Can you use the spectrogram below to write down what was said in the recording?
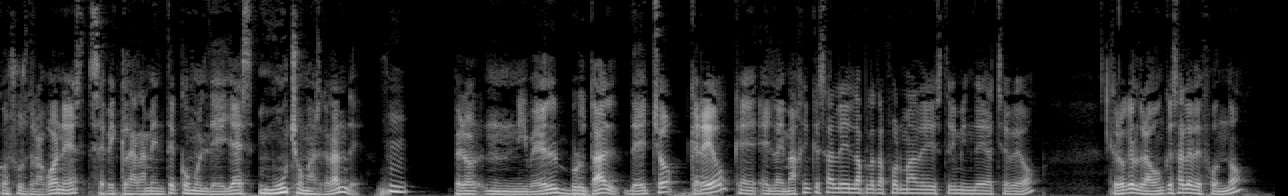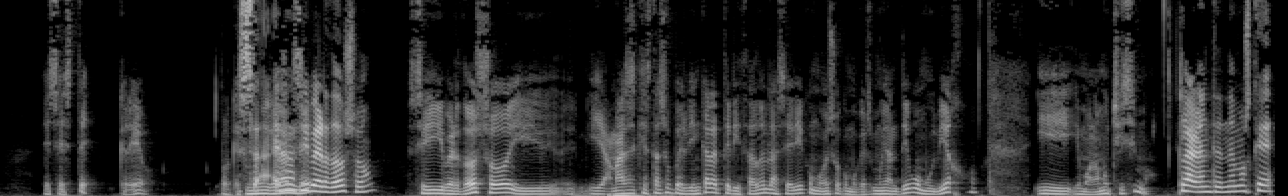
con sus dragones, se ve claramente como el de ella es mucho más grande. Hmm. Pero nivel brutal. De hecho, creo que en la imagen que sale en la plataforma de streaming de HBO, creo que el dragón que sale de fondo es este, creo. Porque es Es, muy es grande. así verdoso. Sí, verdoso y, y además es que está súper bien caracterizado en la serie como eso, como que es muy antiguo, muy viejo y, y mola muchísimo. Claro, entendemos que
